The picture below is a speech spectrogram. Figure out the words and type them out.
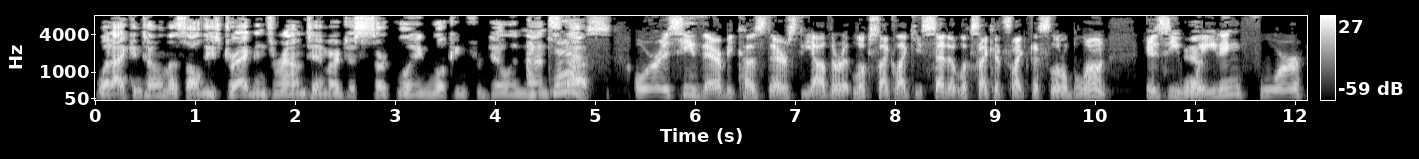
what I can tell, unless all these dragons around him are just circling, looking for Dylan nonstop. Or is he there because there's the other? It looks like, like you said, it looks like it's like this little balloon. Is he Yeah. waiting for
